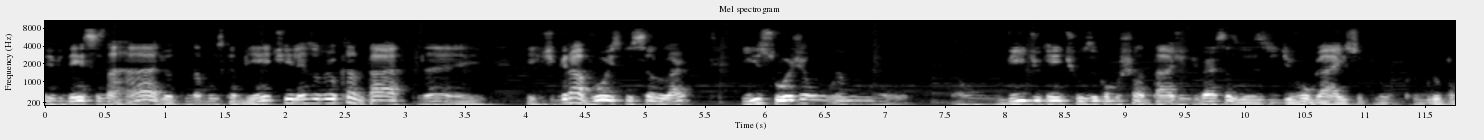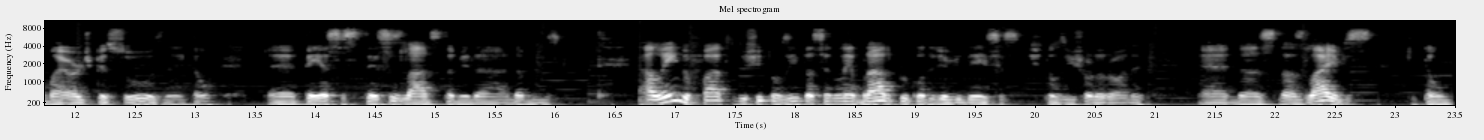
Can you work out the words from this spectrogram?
evidências na rádio, na música ambiente, e ele resolveu cantar, né? E, a gente gravou isso no celular, e isso hoje é um, é um, é um vídeo que a gente usa como chantagem diversas vezes, de divulgar isso para um, um grupo maior de pessoas, né? Então, é, tem, esses, tem esses lados também da, da música. Além do fato do Chitãozinho estar tá sendo lembrado por conta de evidências, Chitãozinho Chororó, né? É, nas, nas lives que estão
